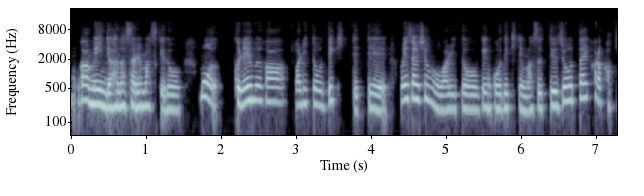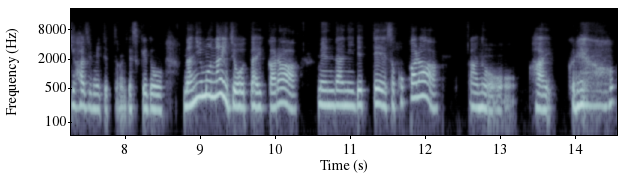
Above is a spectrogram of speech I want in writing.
がメインで話されますけど、もうクレームが割とできてて、明細書も割と原稿できてますっていう状態から書き始めてたんですけど、何もない状態から面談に出て、そこからあの、はい、クレームを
